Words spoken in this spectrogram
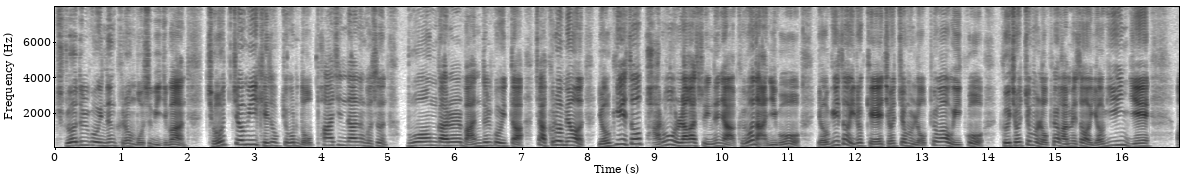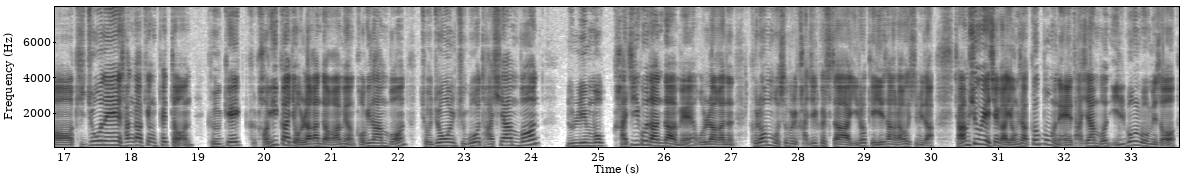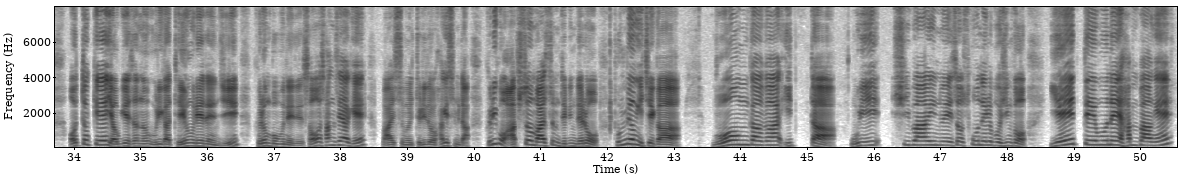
줄어들고 있는 그런 모습이지만 저점이 계속적으로 높아진다는 것은 무언가를 만들고 있다. 자, 그러면 여기에서 바로 올라갈 수 있느냐? 그건 아니고 여기서 이렇게 저점을 높여가고 있고 그 저점을 높여가면서 여기 이제 어, 기존의 삼각형 패턴 그게 거기까지 올라간다고 하면 거기서 한번 조정을 주고 다시 한번 눌림목 가지고 난 다음에 올라가는 그런 모습을 가질 것이다 이렇게 예상을 하고 있습니다. 잠시 후에 제가 영상 끝부분에 다시 한번 일봉을 보면서 어떻게 여기에서는 우리가 대응을 해야 되는지 그런 부분에 대해서 상세하게 말씀을 드리도록 하겠습니다. 그리고 앞서 말씀드린 대로 분명히 제가 무언가가 있다 우리 시바이누에서 손해를 보신 거 얘 때문에 한 방에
